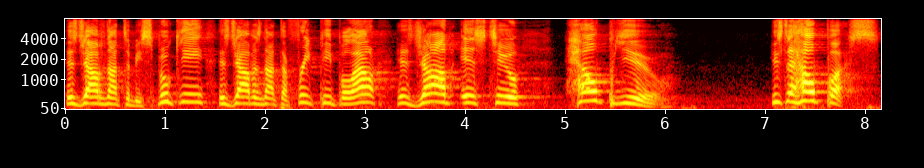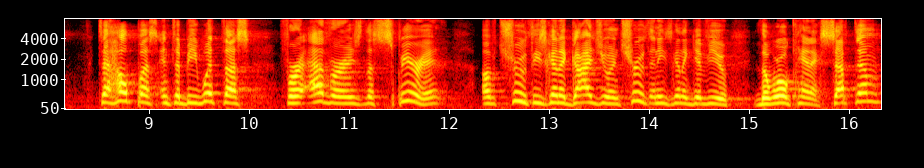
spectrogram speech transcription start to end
His job is not to be spooky. His job is not to freak people out. His job is to help you. He's to help us, to help us and to be with us forever. is the Spirit of truth. He's going to guide you in truth and He's going to give you, the world can't accept Him,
